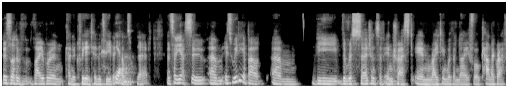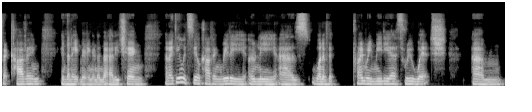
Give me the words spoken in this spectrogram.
there's a lot of vibrant kind of creativity that yeah. comes with that. And so yeah, so um, it's really about um, the the resurgence of interest in writing with a knife or calligraphic carving in the late Ming and in the early Qing. And I deal with seal carving really only as one of the primary media through which um,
